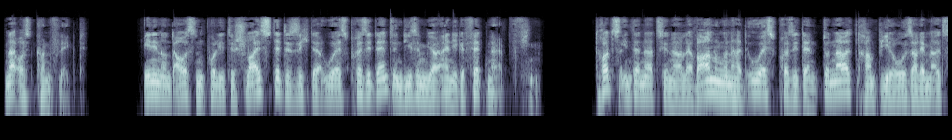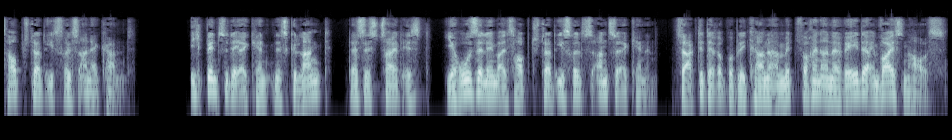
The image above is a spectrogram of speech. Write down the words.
Nahostkonflikt Innen- und außenpolitisch leistete sich der US-Präsident in diesem Jahr einige Fettnäpfchen. Trotz internationaler Warnungen hat US-Präsident Donald Trump Jerusalem als Hauptstadt Israels anerkannt. Ich bin zu der Erkenntnis gelangt, dass es Zeit ist, Jerusalem als Hauptstadt Israels anzuerkennen, sagte der Republikaner am Mittwoch in einer Rede im Weißen Haus.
